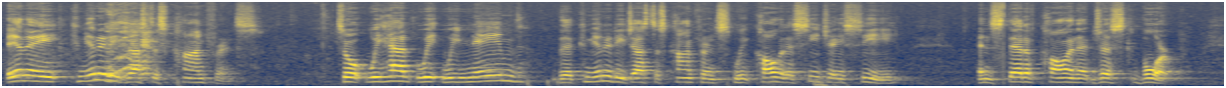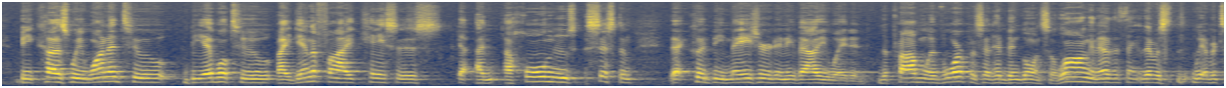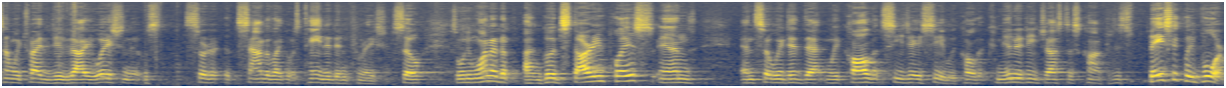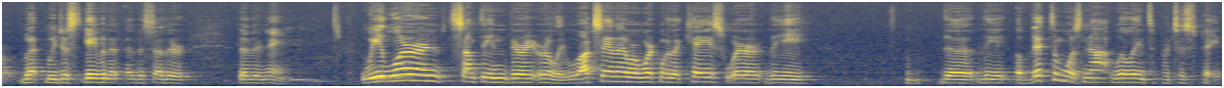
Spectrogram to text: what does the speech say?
In a community justice conference, so we had, we, we named the Community Justice Conference, we called it a CJC instead of calling it just VORP because we wanted to be able to identify cases, a, a, whole new system that could be measured and evaluated. The problem with VORP was that it had been going so long and other things, there was, every time we tried to do evaluation, it was sort of, it sounded like it was tainted information. So, so we wanted a, a good starting place and, and so we did that and we called it CJC, we called it Community Justice Conference. It's basically VORP, but we just gave it a, this other, the other name we learned something very early. Roxanne and I were working with a case where the, the, the a victim was not willing to participate.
